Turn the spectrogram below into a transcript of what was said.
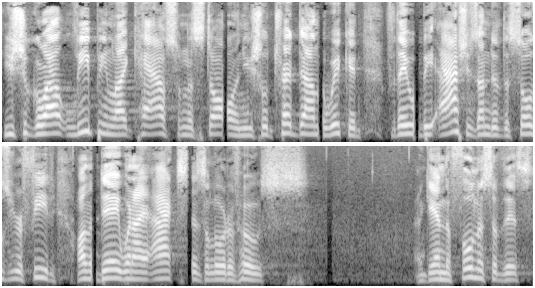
You shall go out leaping like calves from the stall, and you shall tread down the wicked, for they will be ashes under the soles of your feet on the day when I act as the Lord of hosts. Again, the fullness of this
